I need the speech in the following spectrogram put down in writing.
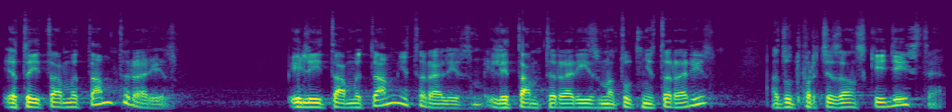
Это и там, и там терроризм? Или и там, и там не терроризм? Или там терроризм, а тут не терроризм? А тут партизанские действия?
